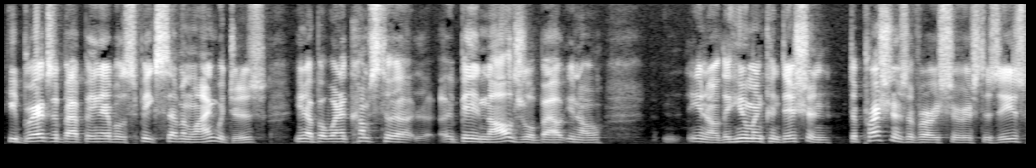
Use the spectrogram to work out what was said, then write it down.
he brags about being able to speak seven languages. You know, but when it comes to uh, being knowledgeable about, you know, you know, the human condition, depression is a very serious disease.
